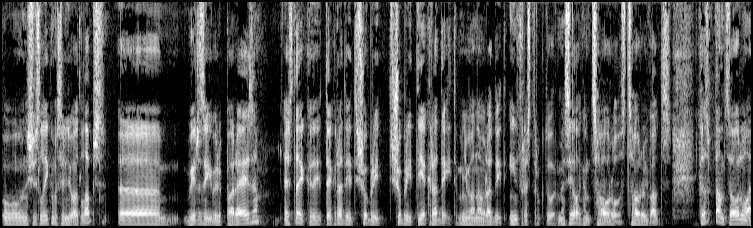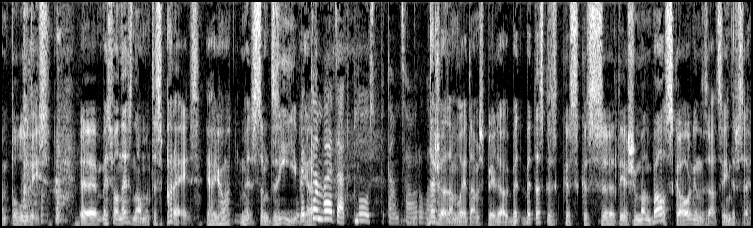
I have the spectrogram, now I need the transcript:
Un šis likums ir ļoti labs. Uh, virzība ir pareiza. Es teiktu, ka tiek radīta šobrīd, šobrīd tiek radīta, viņa vēl nav radīta infrastruktūra. Mēs ieliekam caurules, cauruļvadus. Kas par tām caurulēm plūdīs? Uh, mēs vēl nezinām, un tas ir pareizi, jā, jo mēs esam dzīvi. Bet jā. kam vajadzētu plūst pa tām caurulēm? Dažādām lietām es pieļauju, bet, bet tas, kas, kas, kas tieši man balss kā organizācija interesē,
